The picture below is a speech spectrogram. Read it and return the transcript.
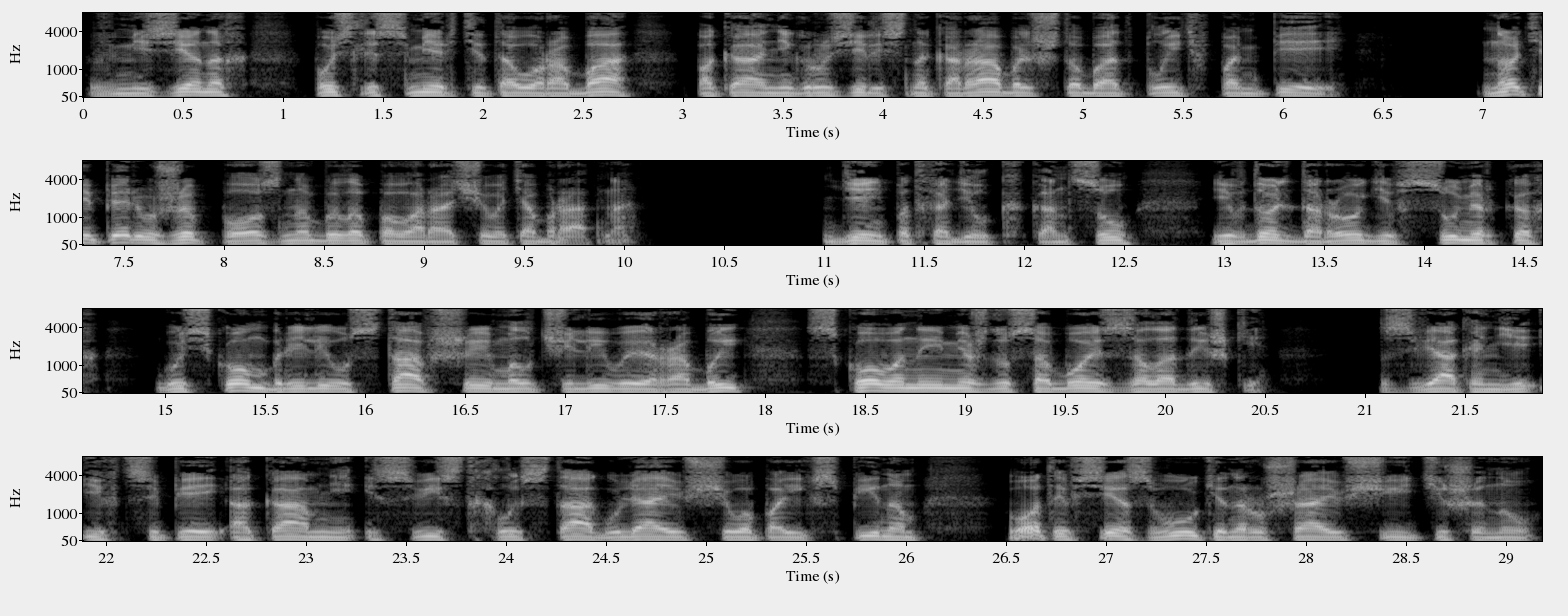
в Мизенах после смерти того раба, пока они грузились на корабль, чтобы отплыть в Помпеи. Но теперь уже поздно было поворачивать обратно. День подходил к концу, и вдоль дороги в сумерках гуськом брели уставшие молчаливые рабы, скованные между собой за лодыжки. Звяканье их цепей о камни и свист хлыста, гуляющего по их спинам — вот и все звуки, нарушающие тишину.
